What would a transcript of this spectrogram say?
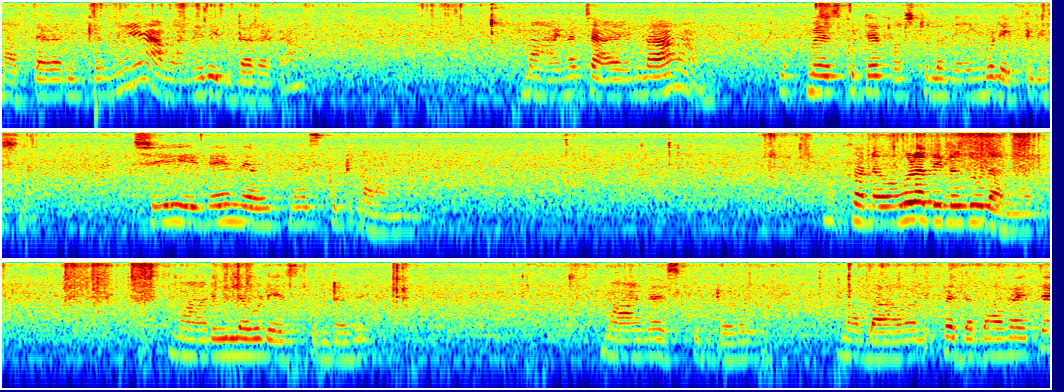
మా అత్తగారి ఇంట్లోనే అవన్నీ తింటారట. మా ఆయన చాలా ఉప్మా వేసుకుంటే ఫస్ట్లో నేను కూడా ఎక్కిరిసిన చీ ఇదేంది ఉప్మా వేసుకుంటున్నావు అన్న. ఒకసారి నువ్వు కూడా తిను చూడు అన్నారు మా అడవిలో కూడా వేసుకుంటుంది. మా ఆయన వేసుకుంటాడు. మా బావలు పెద్ద బావ అయితే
